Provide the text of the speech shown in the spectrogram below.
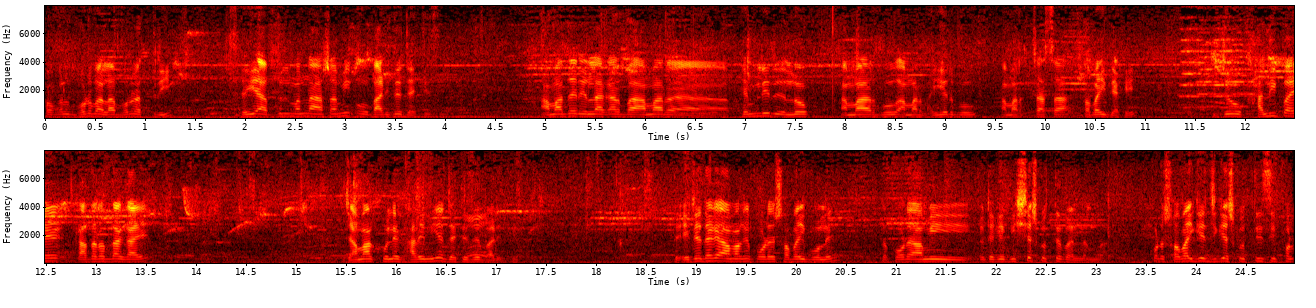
সকাল, ভোরবেলা, ভোররাত্রি দেখি আব্দুল মান্না আসামি ও বাড়িতে যাইতেছি। আমাদের এলাকার বা আমার ফ্যামিলির লোক, আমার বউ, আমার ভাইয়ের বউ, আমার চাচা সবাই দেখে। যে খালি পায়ে কাদা টাদা গায়ে জামা খুলে ঘাড়ে নিয়ে যাইতেছে বাড়িতে। তো এটা দেখে আমাকে পরে সবাই বলে, তো পরে আমি এটাকে বিশ্বাস করতে পারলাম না। পরে সবাইকে জিজ্ঞেস করতেছি, ফোন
